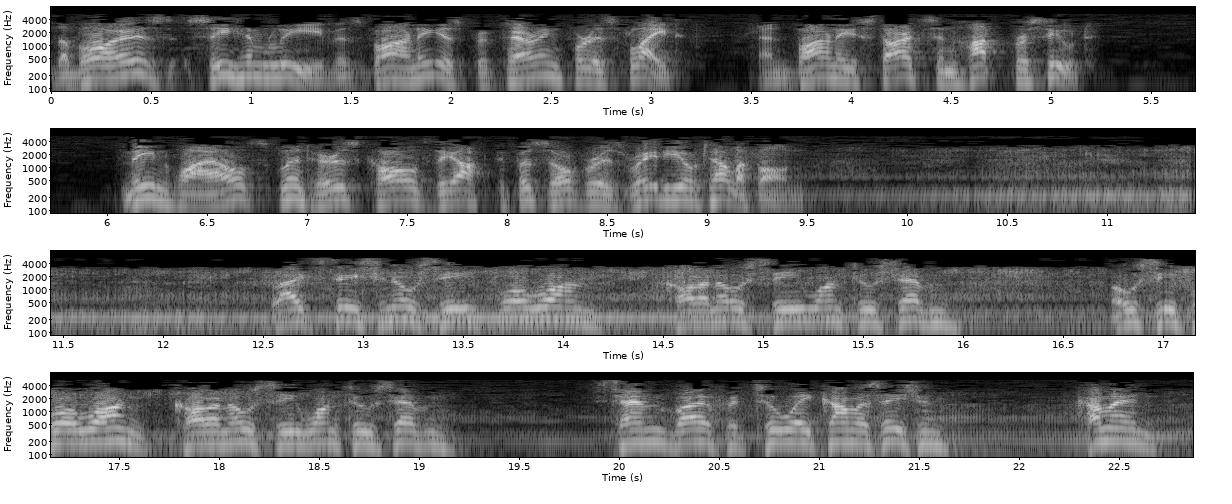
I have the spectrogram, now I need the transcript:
The boys see him leave as Barney is preparing for his flight, and Barney starts in hot pursuit. Meanwhile, Splinters calls the octopus over his radio telephone. Flight station OC41, calling OC127. OC41, calling OC127. Stand by for two-way conversation. Come in.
